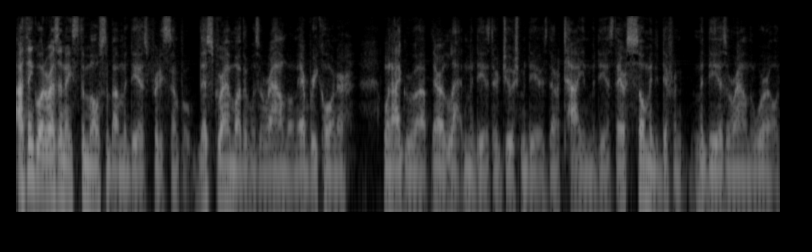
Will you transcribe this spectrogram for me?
I think what resonates the most about Madea is pretty simple. This grandmother was around on every corner when I grew up. There are Latin Madeas, there are Jewish Madeas, there are Italian Madeas. There are so many different Madeas around the world.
